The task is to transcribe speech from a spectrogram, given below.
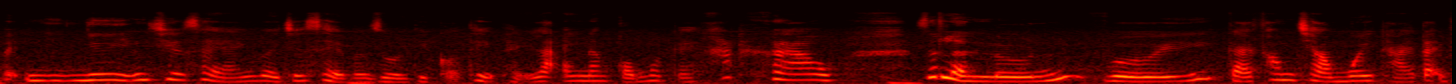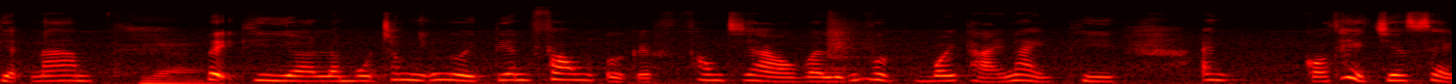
Vậy như những chia sẻ anh vừa chia sẻ vừa rồi thì có thể thấy là anh đang có một cái khát khao rất là lớn với cái phong trào Muay Thái tại Việt Nam. Yeah. Dạ. Vậy thì ờ, là một trong những người tiên phong ở cái phong trào và lĩnh vực Muay Thái này thì anh có thể chia sẻ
